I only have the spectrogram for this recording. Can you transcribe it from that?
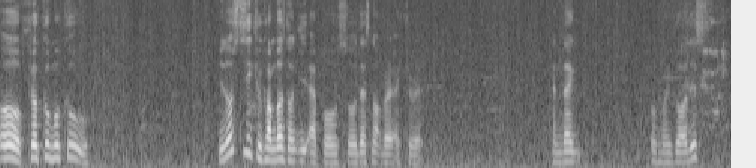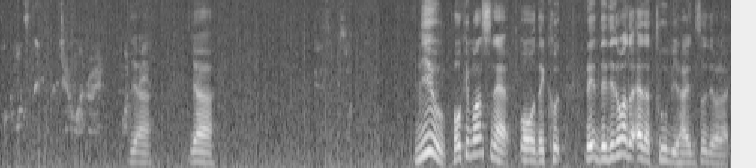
oh, Pyukumuku. You know sea cucumbers don't eat apples, so that's not very accurate. And then, oh my god, this, This is the only Pokemon Snap in Gen 1, right? One yeah, yeah. This is episode New Pokemon Snap. Oh, they could, they, they didn't want to add a 2 behind, so they were like,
